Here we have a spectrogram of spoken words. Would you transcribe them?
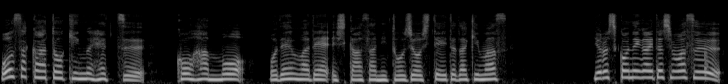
大阪トーキングヘッズ後半もお電話で石川さんに登場していただきます。よろしくお願いいたします。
